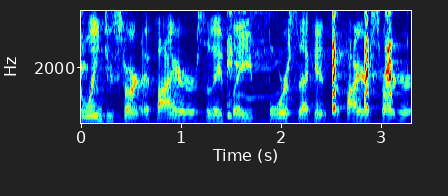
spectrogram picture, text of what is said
going to start a fire, so they play four seconds of fire starter.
